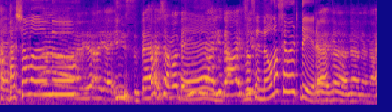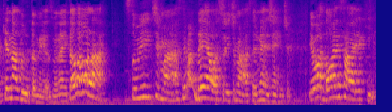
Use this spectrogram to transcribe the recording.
Terra chamando. Ai, ai, ai. Isso, terra chamando. É, Denise, realidade. Você não nasceu herdeira. É, não, não, não, não. Aqui é na luta mesmo, né? Então vamos lá. Suíte Master. Uma dela, Suíte Master, né, gente? Eu adoro essa área aqui.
